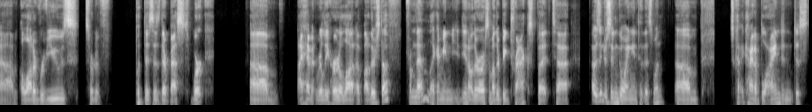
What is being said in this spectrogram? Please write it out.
um, a lot of reviews sort of put this as their best work. Um, I haven't really heard a lot of other stuff from them. Like, I mean, you, know, there are some other big tracks, but uh, I was interested in going into this one. Um, it's ki- kind of blind and just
